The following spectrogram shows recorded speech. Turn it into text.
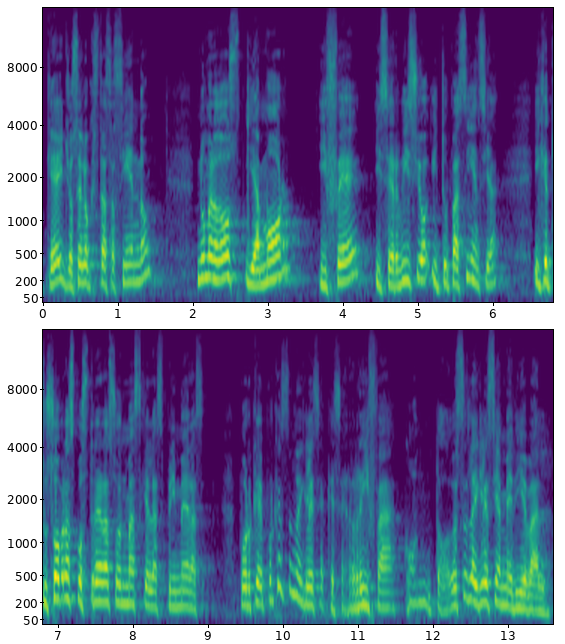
¿ok? Yo sé lo que estás haciendo. Número dos, y amor, y fe y servicio y tu paciencia, y que tus obras postreras son más que las primeras. ¿Por qué? Porque esta es una iglesia que se rifa con todo. Esta es la iglesia medieval.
